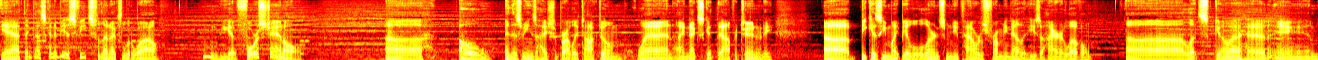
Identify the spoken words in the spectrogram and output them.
yeah, I think that's going to be his feats for the next little while. Ooh, you get Force Channel. Uh, Oh, and this means I should probably talk to him when I next get the opportunity. Uh, because he might be able to learn some new powers from me now that he's a higher level. Uh, let's go ahead and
